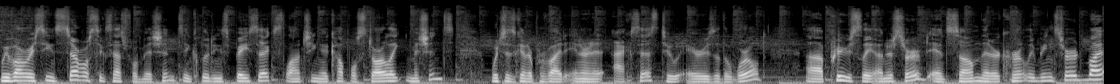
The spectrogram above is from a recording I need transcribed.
We've already seen several successful missions, including SpaceX launching a couple Starlink missions, which is going to provide internet access to areas of the world uh, previously underserved and some that are currently being served by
